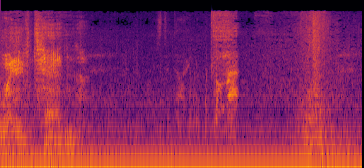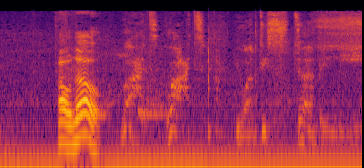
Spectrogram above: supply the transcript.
Wave 10. Oh no! What? What? You are disturbing me.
